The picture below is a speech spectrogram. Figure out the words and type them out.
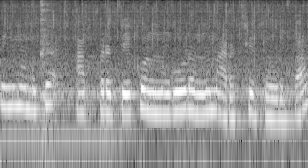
പിന്നെ നമുക്ക് അപ്പുറത്തേക്ക് ഒന്നും കൂടെ ഒന്ന് മറച്ചിട്ട് കൊടുക്കാം.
